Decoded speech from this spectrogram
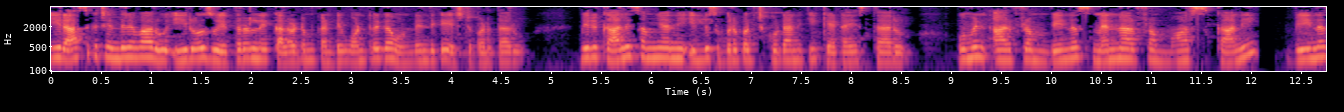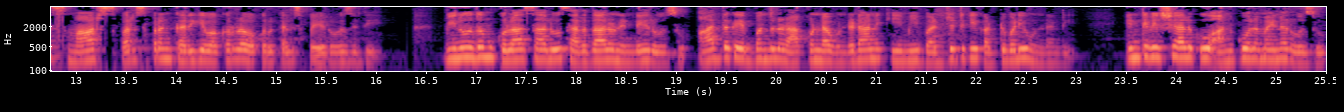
ఈ రాశికి చెందిన వారు ఈ రోజు ఇతరుల్ని కలవటం కంటే ఒంటరిగా ఉండేందుకే ఇష్టపడతారు. మీరు ఖాళీ సమయాన్ని ఇల్లు శుభ్రపరచుకోవడానికి కేటాయిస్తారు. Women are from Venus men are from Mars కానీ వీనస్ మార్స్ పరస్పరం కరిగి ఒకరిలో ఒకరు కలిసిపోయే రోజు ఇది వినోదం కులాసాలు సరదాలు నిండే రోజు. ఆర్థిక ఇబ్బందులు రాకుండా ఉండడానికి మీ బడ్జెట్కి కట్టుబడి ఉండండి. ఇంటి విషయాలకు అనుకూలమైన రోజు.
